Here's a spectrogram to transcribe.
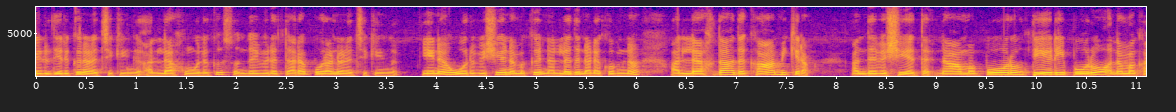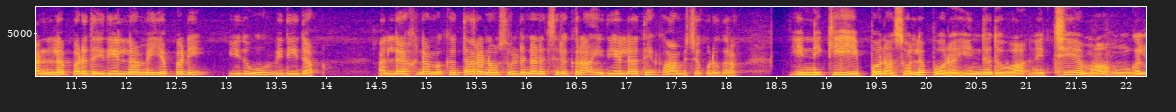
எழுதியிருக்குன்னு நினச்சிக்கிங்க. அல்லாஹ் உங்களுக்கு சொந்த வீடை தரப்போகிறான்னு நினச்சிக்கிங்க. ஏன்னா ஒரு விஷயம் நமக்கு நல்லது நடக்கும்னா அல்லாஹ் தான் அதை காமிக்கிறான். அந்த விஷயத்தை நாம் போகிறோம் தேடி போகிறோம் நம்ம கண்ணில் படுது. இது எல்லாமே எப்படி? இதுவும் விதி தான் அல்லாஹ் நமக்கு தரணும் சொல்லிட்டு நினச்சிருக்கிறான். இது எல்லாத்தையும் காமிச்சு கொடுக்குறான். இன்னைக்கு இப்போ நான் சொல்ல போகிற இந்த துவா நிச்சயமாக உங்கள்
